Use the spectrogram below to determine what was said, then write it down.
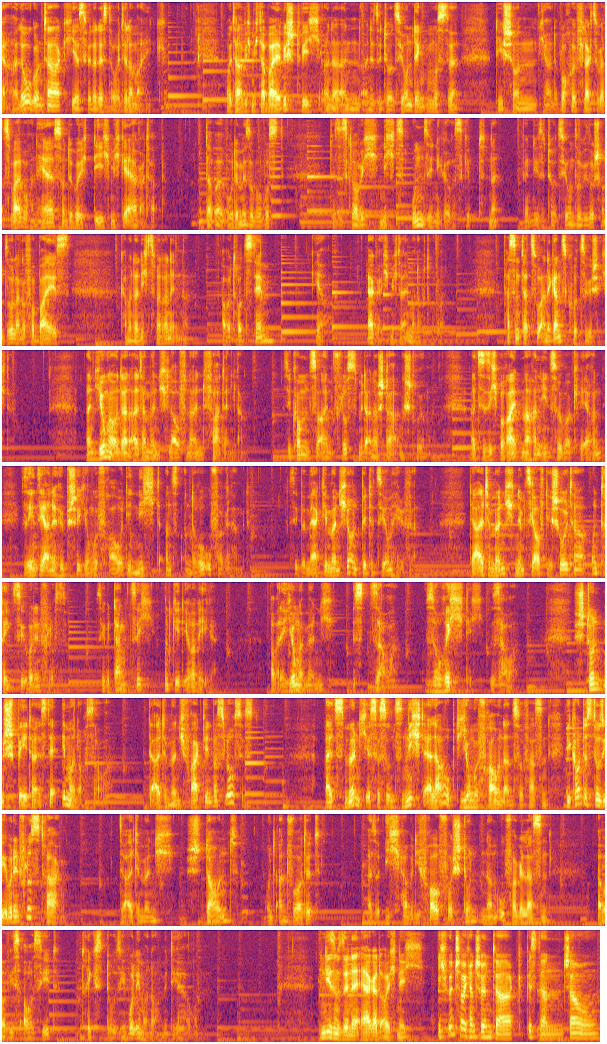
Hallo, guten Tag, hier ist wieder der Storyteller Mike. Heute habe ich mich dabei erwischt, wie ich an eine, eine, Situation denken musste, die schon ja, eine Woche, vielleicht sogar zwei Wochen her ist und über die ich mich geärgert habe. Und dabei wurde mir so bewusst, dass es, glaube ich, nichts Unsinnigeres gibt. Ne? Wenn die Situation sowieso schon so lange vorbei ist, kann man da nichts mehr dran ändern. Aber trotzdem, ja, ärgere ich mich da immer noch drüber. Passend dazu eine ganz kurze Geschichte. Ein junger und ein alter Mönch laufen einen Pfad entlang. Sie kommen zu einem Fluss mit einer starken Strömung. Als sie sich bereit machen, ihn zu überqueren, sehen sie eine hübsche junge Frau, die nicht ans andere Ufer gelangt. Sie bemerkt die Mönche und bittet sie um Hilfe. Der alte Mönch nimmt sie auf die Schulter und trägt sie über den Fluss. Sie bedankt sich und geht ihrer Wege. Aber der junge Mönch ist sauer. So richtig sauer. Stunden später ist er immer noch sauer. Der alte Mönch fragt ihn, was los ist. Als Mönch ist es uns nicht erlaubt, junge Frauen anzufassen. Wie konntest du sie über den Fluss tragen? Der alte Mönch staunt und antwortet, also ich habe die Frau vor Stunden am Ufer gelassen, aber wie es aussieht, trägst du sie wohl immer noch mit dir herum. In diesem Sinne ärgert euch nicht. Ich wünsche euch einen schönen Tag. Bis dann. Ciao.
